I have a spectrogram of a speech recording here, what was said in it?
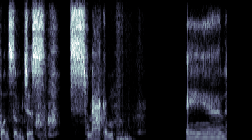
won some just smack them. And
